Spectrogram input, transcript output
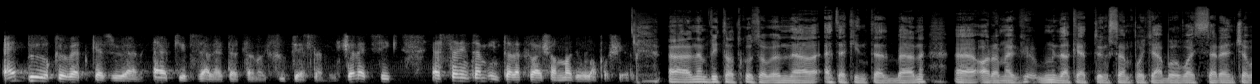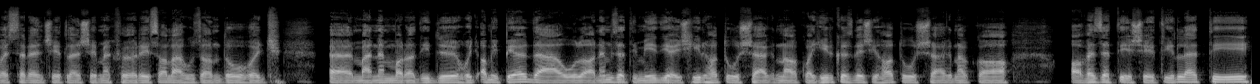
ebből következően elképzelhetetlen, hogy függetlenül cselekszik, ez szerintem intellektuálisan nagyon lapos ér. Nem vitatkozom önnel e tekintetben, arra meg mind a kettőnk szempontjából vagy szerencse, vagy szerencsétlenség megfelelő rész aláhúzandó, hogy már nem marad idő, hogy ami például a Nemzeti Média és Hírhatóságnak, vagy Hírközlési Hatóságnak a, a vezetését illeti,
